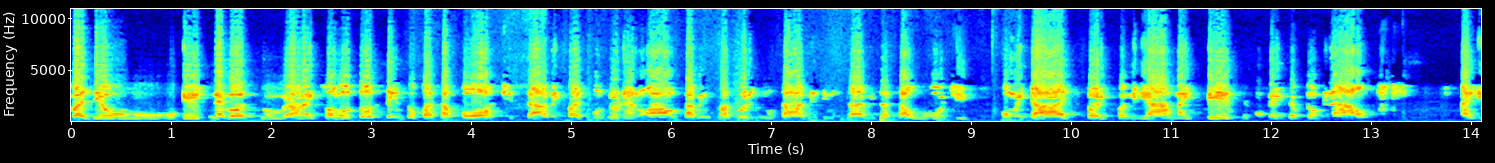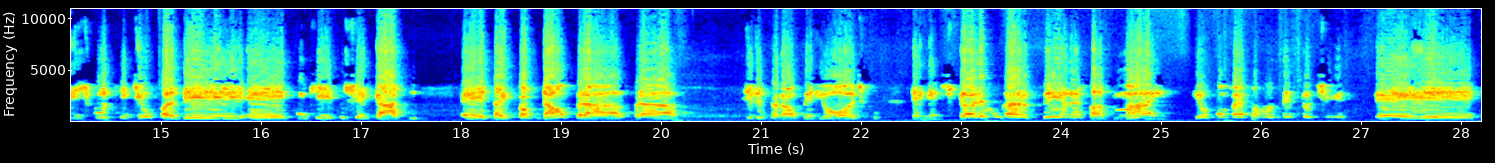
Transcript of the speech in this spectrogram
fazer o, o, esse negócio que o Alex falou, todos têm seu passaporte, sabem, faz controle anual, sabem os fatores mutáveis e imutáveis da saúde, como idade, histórico familiar, mais peso, circunferência abdominal. A gente conseguiu fazer é, com que isso chegasse é, sair top-down para direcionar o periódico. Tem gente que olha com cara feia, né, Fábio? Mas eu confesso a vocês que eu tive é,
